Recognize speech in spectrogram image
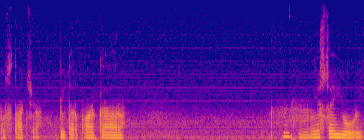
Postacie. Peter Parker. Mhm, jeszcze Yuri.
